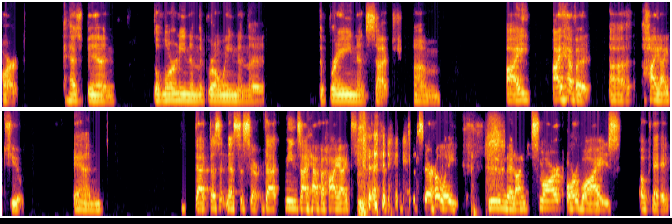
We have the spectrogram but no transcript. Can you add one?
part has been the learning and the growing and the the brain and such. Um, I I have a, a high IQ, and that doesn't necessarily that means I have a high IQ. That doesn't necessarily mean that I'm smart or wise. Okay,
